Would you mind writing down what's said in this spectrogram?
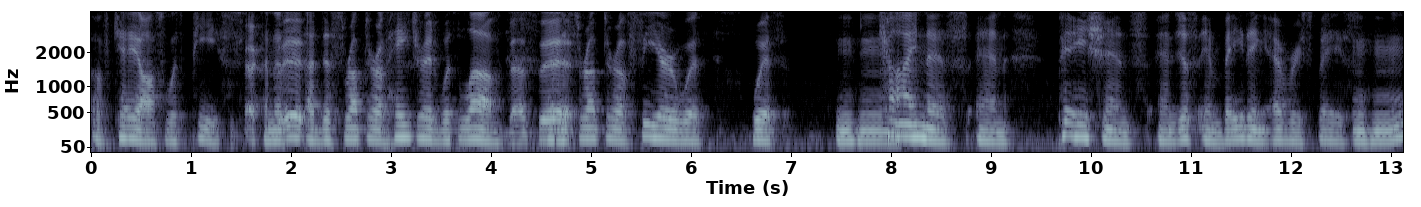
of chaos with peace. That's and this, it. a disruptor of hatred with love. that's it. A disruptor of fear with with Mm-hmm. kindness and patience and just invading every space, Mm-hmm.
